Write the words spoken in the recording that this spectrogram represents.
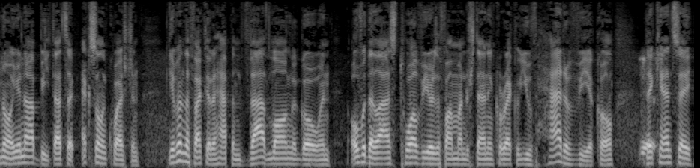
No, you're not beat. That's an excellent question. Given the fact that it happened that long ago and over the last 12 years, if I'm understanding correctly, you've had a vehicle, Yes. they can't say,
